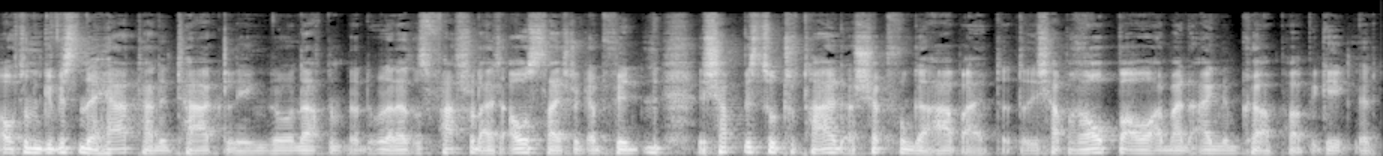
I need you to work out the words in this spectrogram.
auch so einen gewissen Härte an den Tag legen. So nach, oder das ist fast schon als Auszeichnung empfinden. Ich habe bis zur totalen Erschöpfung gearbeitet. Ich habe Raubbau an meinem eigenen Körper begegnet.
